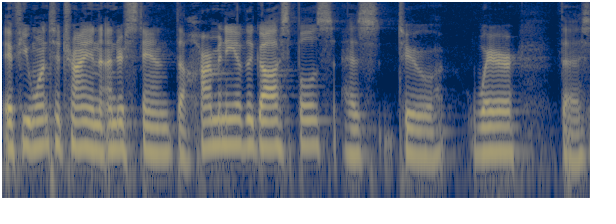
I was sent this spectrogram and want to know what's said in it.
if you want to try and understand the harmony of the Gospels as to where the,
